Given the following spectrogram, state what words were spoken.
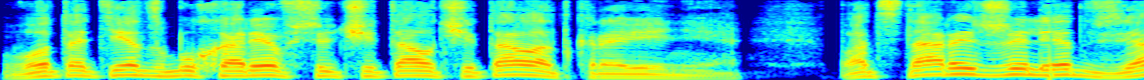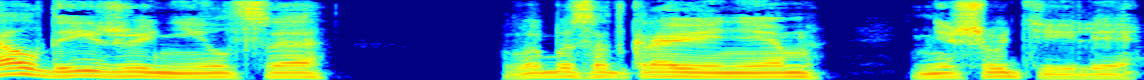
Вот отец Бухарев все читал-читал откровение, под старый жилет взял да и женился. Вы бы с откровением не шутили».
